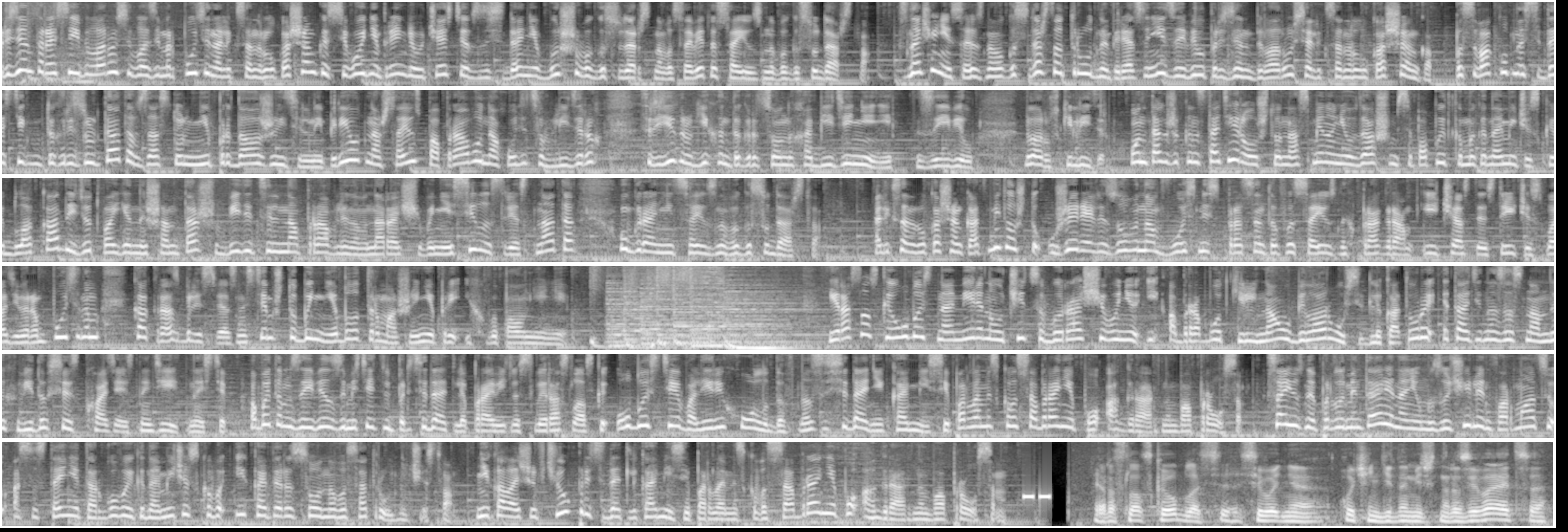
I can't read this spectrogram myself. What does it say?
Президенты России и Беларуси Владимир Путин и Александр Лукашенко сегодня приняли участие в заседании Высшего государственного совета союзного государства. Значение союзного государства трудно переоценить, заявил президент Беларуси Александр Лукашенко. По совокупности достигнутых результатов за столь непродолжительный период наш союз по праву находится в лидерах среди других интеграционных объединений, заявил белорусский лидер. Он также констатировал, что на смену неудавшимся попыткам экономической блокады идет военный шантаж в виде целенаправленного наращивания силы средств НАТО у границ союзного государства. Александр Лукашенко отметил, что уже реализовано 80% из союзных программ, и частые встречи с Владимиром Путиным как раз были связаны с тем, чтобы не было торможения при их выполнении. Ярославская область намерена учиться выращиванию и обработке льна у Беларуси, для которой это один из основных видов сельскохозяйственной деятельности. Об этом заявил заместитель председателя правительства Ярославской области Валерий Холодов на заседании комиссии парламентского собрания по аграрным вопросам. Союзные парламентарии на нем изучили информацию о состоянии торгово-экономического и кооперационного сотрудничества. Николай Шевчук, председатель комиссии парламентского собрания по аграрным вопросам. Ярославская область сегодня очень динамично развивается.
